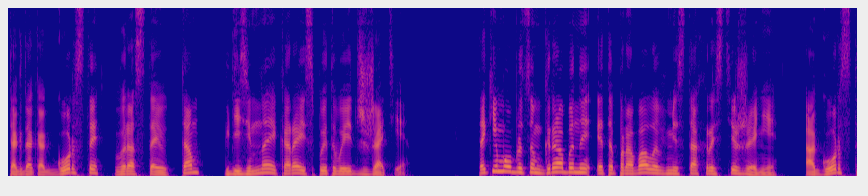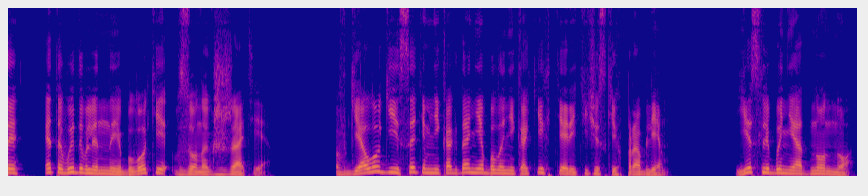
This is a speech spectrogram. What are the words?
тогда как горсты вырастают там, где земная кора испытывает сжатие. Таким образом, грабены – это провалы в местах растяжения, а горсты – это выдавленные блоки в зонах сжатия. В геологии с этим никогда не было никаких теоретических проблем. Если бы не одно «но».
